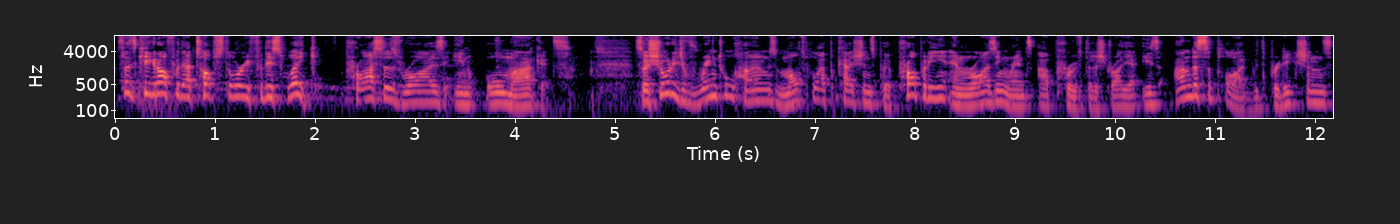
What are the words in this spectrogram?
So let's kick it off with our top story for this week. Prices rise in all markets. So shortage of rental homes, multiple applications per property and rising rents are proof that Australia is undersupplied with predictions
